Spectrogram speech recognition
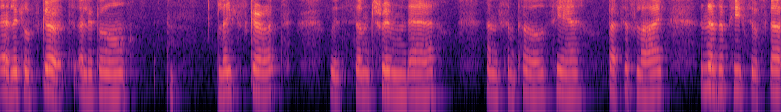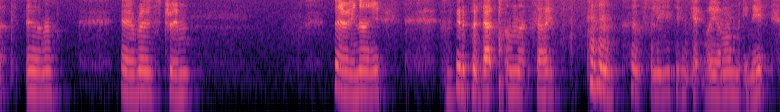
a little skirt, a little lace skirt with some trim there and some pearls here, butterfly, another piece of that uh, uh, rose trim. Very nice. I'm going to put that on that side. Hopefully you didn't get my arm in it.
